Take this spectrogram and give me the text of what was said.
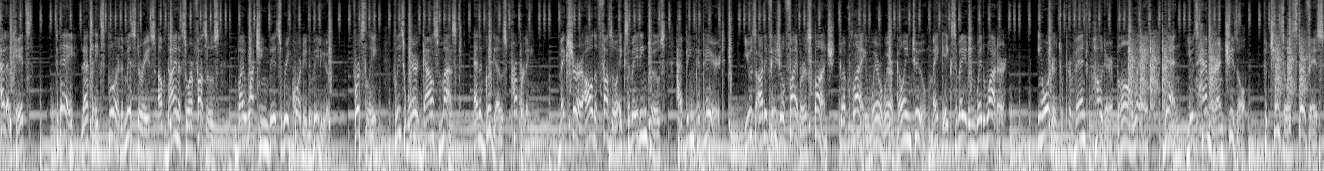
Hello kids! Today, let's explore the mysteries of dinosaur fossils by watching this recorded video. Firstly, please wear Gauze mask and goggles properly. Make sure all the fossil excavating tools have been prepared. Use artificial fiber sponge to apply where we're going to make excavating with water. In order to prevent powder blown away, then use hammer and chisel to chisel surface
